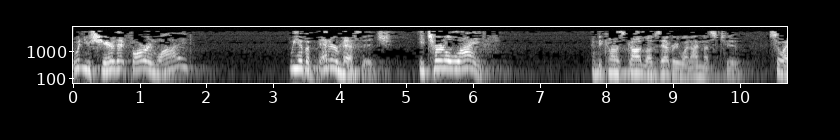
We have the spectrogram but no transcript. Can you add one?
wouldn't you share that far and wide? We have a better message eternal life. And because God loves everyone, I must too. So I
